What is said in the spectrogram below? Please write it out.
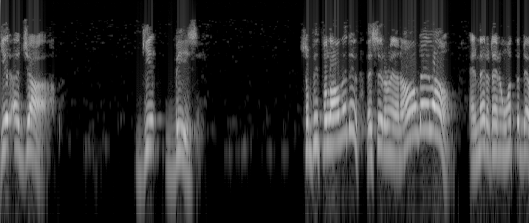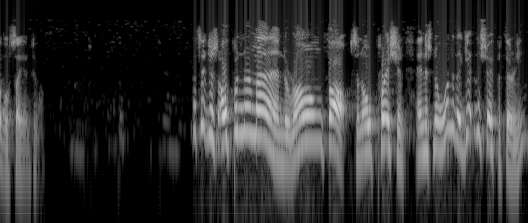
Get a job. Get busy. Some people all they do, they sit around all day long and meditate on what the devil's saying to them. That's it. Just open their mind to wrong thoughts and oppression, and it's no wonder they get in the shape that they're in.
